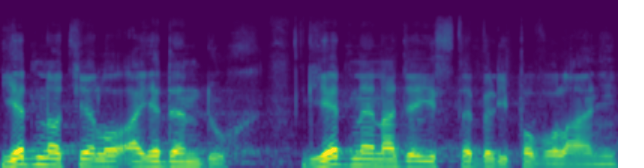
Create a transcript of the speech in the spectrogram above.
Jedno tělo a jeden duch. K jedné naději jste byli povoláni.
